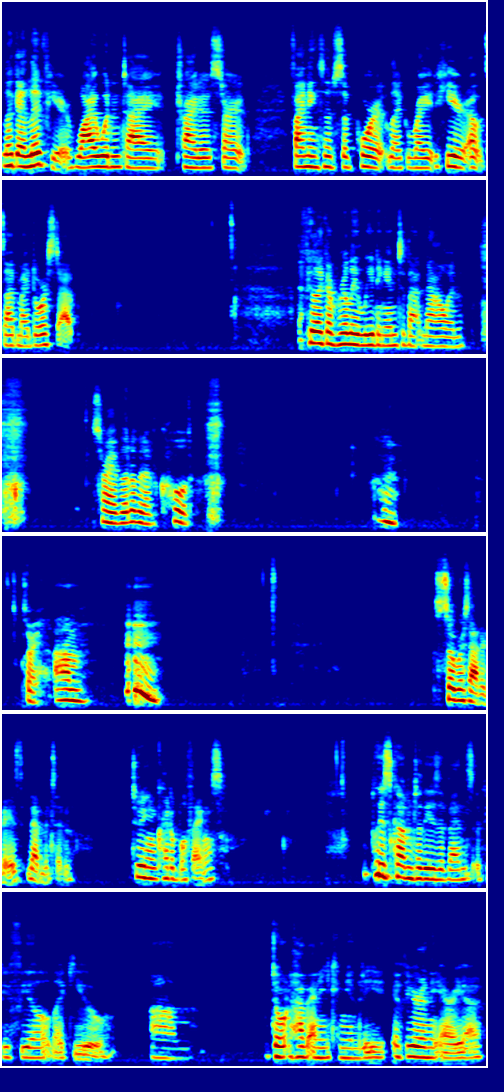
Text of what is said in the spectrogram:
Like I live here. Why wouldn't I try to start finding some support like right here outside my doorstep? I feel like I'm really leaning into that now and sorry, I have a little bit of a cold. sorry. Um Sober Saturdays in Edmonton, doing incredible things. Please come to these events if you feel like you um, don't have any community if you're in the area,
